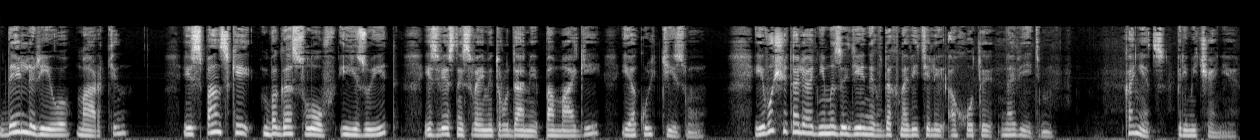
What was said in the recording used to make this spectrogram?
Дель Рио Мартин, испанский богослов и иезуит, известный своими трудами по магии и оккультизму. Его считали одним из идейных вдохновителей охоты на ведьм. Конец примечания.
